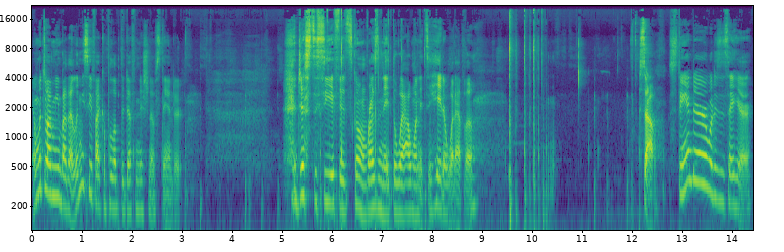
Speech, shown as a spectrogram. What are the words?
And what do I mean by that? Let me see if I can pull up the definition of standard. Just to see if it's going to resonate the way I want it to hit or whatever. So, standard, what does it say here?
